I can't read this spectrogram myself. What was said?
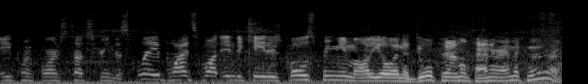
8.4 inch touchscreen display, blind spot indicators, Bose premium audio, and a dual panel panoramic moonroof.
